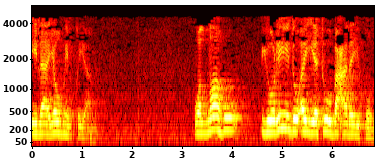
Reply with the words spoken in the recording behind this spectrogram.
إلى يوم القيامة. والله يريد أن يتوب عليكم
